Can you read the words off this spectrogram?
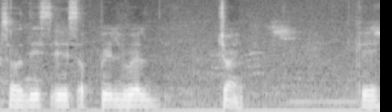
so this is a field weld joint okay?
